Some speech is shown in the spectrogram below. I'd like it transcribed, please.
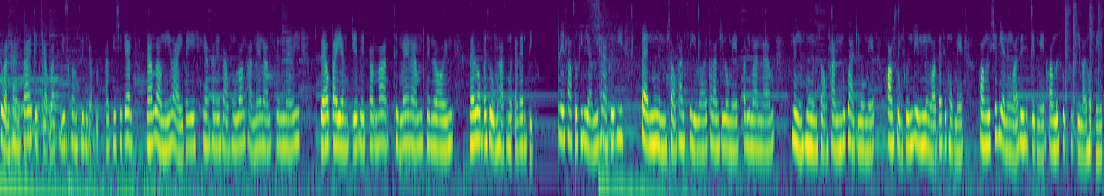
ส่วนทางใต้ติดกับรัฐวิสคอนซินกับรัฐมิชิแกน น้ำเหล่านี้ไหลไปยังทะเลสาบฮูรอนผ่านแม่น้ำเซนต์แมรี่แล้วไปยังเกรทเลกตอนล่างถึงแม่น้ำเซนต์ลอเรนซ์ และลงไปสู่มหาสมุทรแอตแลนติกทะเลสาบซูพิเลียมีขนาดพื้นที่ 82,400 ตารางกิโลเมตร ปริมาณน้ำ 12,000 ลูกบาศก์กิโลเมตร ความสูงพื้นดิน 186 เมตร ความลึกเฉลี่ย 147 เมตร ความลึกสูงสุด 406 เมตร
